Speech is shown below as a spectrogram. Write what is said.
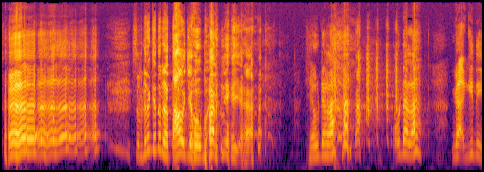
Sebenarnya kita udah tahu jawabannya ya. Ya udahlah. udahlah. Nggak gini.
